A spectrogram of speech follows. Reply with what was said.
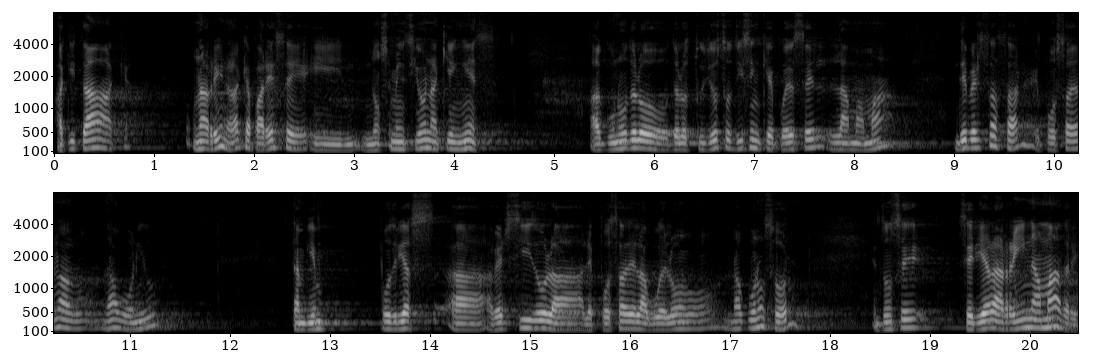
Aquí está una reina que aparece y no se menciona quién es. Algunos de los, de los estudiosos dicen que puede ser la mamá de Belsasar, esposa de Nabónido. También podría ah, haber sido la, esposa del abuelo Nabucodonosor. Entonces sería la reina madre.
